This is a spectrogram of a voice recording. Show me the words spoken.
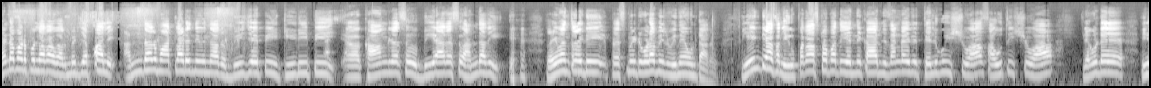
పెంటపాటి పుల్లారావు గారు మీరు చెప్పాలి. అందరు మాట్లాడింది విన్నారు. బీజేపీ టీడీపీ కాంగ్రెస్ బీఆర్ఎస్ అందరి. రేవంత్ రెడ్డి ప్రెస్ మీట్ కూడా మీరు వినే ఉంటారు. ఏంటి అసలు ఈ ఉపరాష్ట్రపతి ఎన్నిక? నిజంగా ఇది తెలుగు ఇష్యూవా సౌత్ ఇష్యూవా? లేకుంటే ఈ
